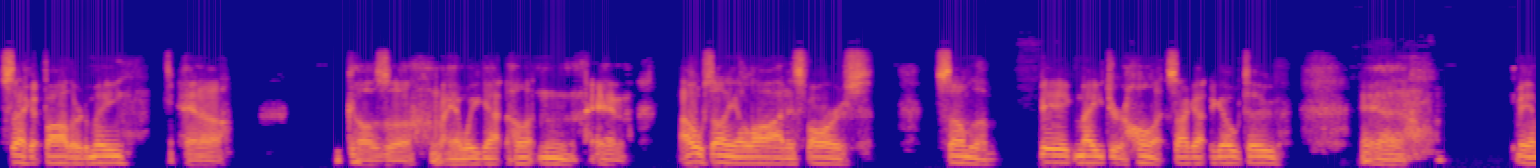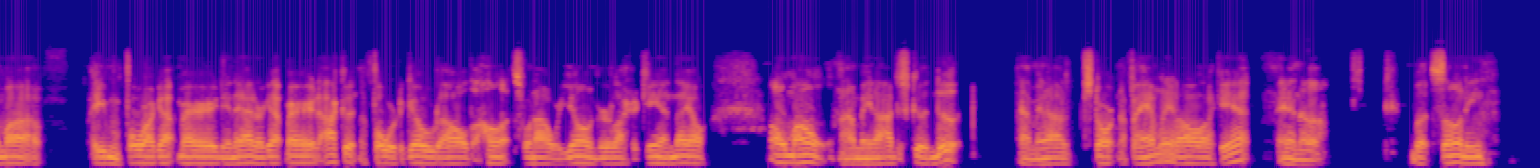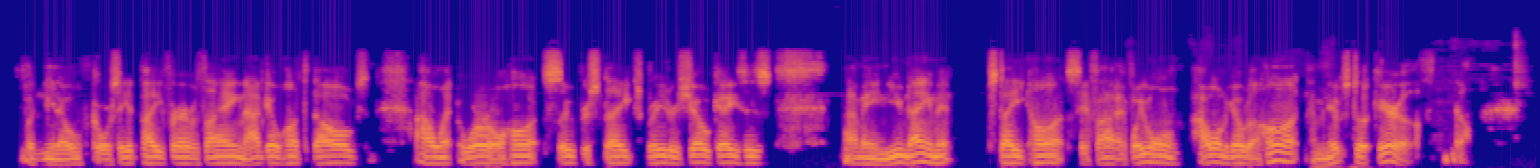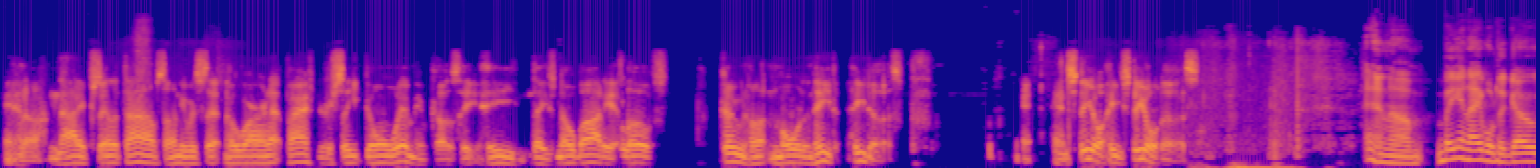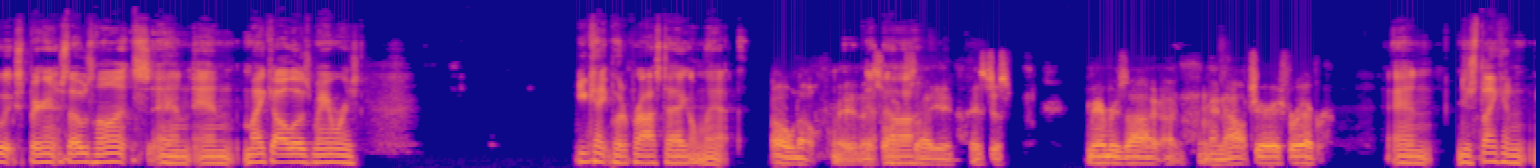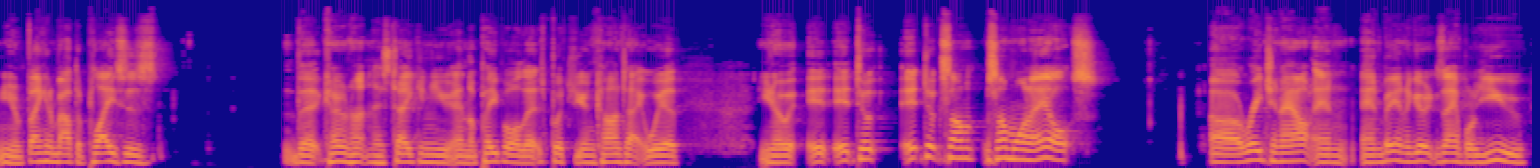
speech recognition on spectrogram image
second father to me, and uh, cause uh man, we got hunting, and I owe Sonny a lot as far as some of the big major hunts I got to go to. And me and my even before I got married and after I got married, I couldn't afford to go to all the hunts when I was younger like I can now on my own. I mean, I just couldn't do it. I mean, I was starting a family and all like that. And, uh, but Sonny would, you know, of course, he'd pay for everything and I'd go hunt the dogs. I went to world hunts, super stakes, breeder showcases. I mean, you name it, state hunts. If I, if we want, I want to go to a hunt, I mean, it was took care of, you know. And uh, 90% of the time, Sonny was sitting over in that passenger seat going with me because he, he there's nobody that loves coon hunting more than he he does. And still, he still does. And um, being able to go experience those hunts and and make all those memories, you can't put a price tag on that. Oh no, that's I Uh, say. it- It's just memories I, I, I mean, I'll cherish forever. and just thinking, you know, thinking about the places that coon hunting has taken you and the people that's put you in contact with, you know, it, it took it took some someone else uh, reaching out and and being a good example to you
